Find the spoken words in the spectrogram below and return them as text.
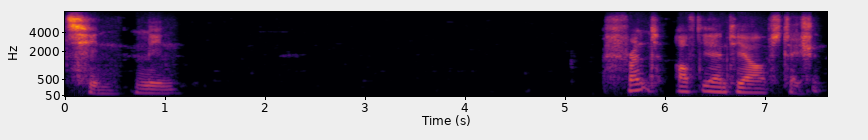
前面。front of the mtr station.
